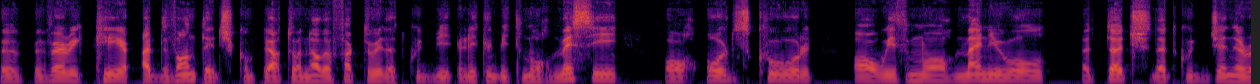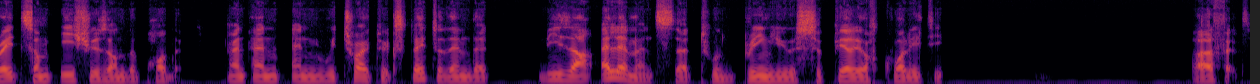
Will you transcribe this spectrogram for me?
a, a, very clear advantage compared to another factory that could be a little bit more messy or old school or with more manual uh, touch that could generate some issues on the product. And, and, and we try to explain to them that these are elements that will bring you superior quality. Perfect.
